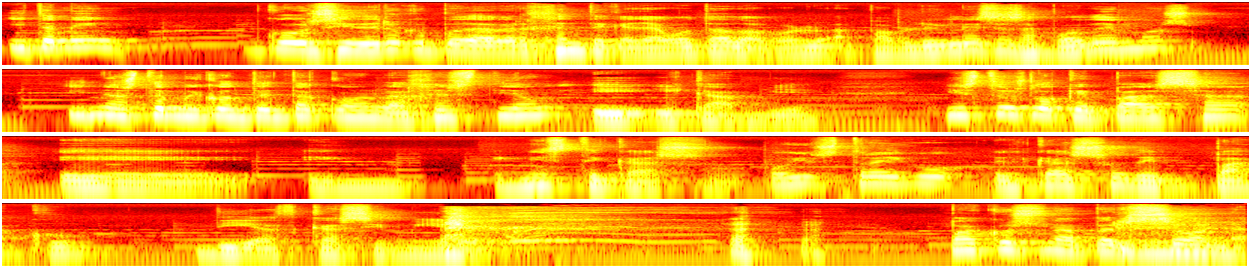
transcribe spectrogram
Y también considero que puede haber gente que haya votado a Pablo- a Pablo Iglesias, a Podemos, y no esté muy contenta con la gestión y, y cambie. Y esto es lo que pasa eh, en, en este caso. Hoy os traigo el caso de Paco Díaz Casimiro. Paco es una persona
